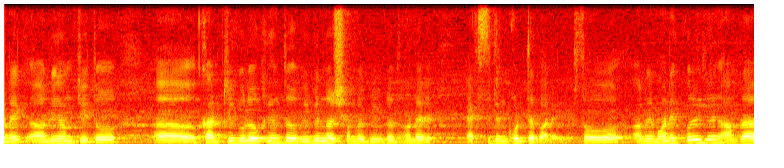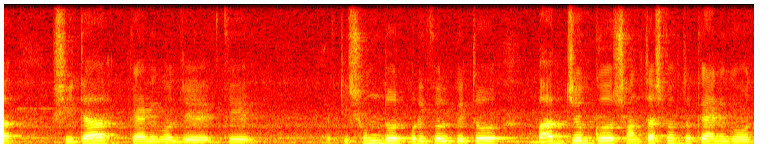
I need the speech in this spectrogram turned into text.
অনেক নিয়ন্ত্রিত কান্ট্রিগুলো কিন্তু বিভিন্ন সময় বিভিন্ন ধরনের অ্যাক্সিডেন্ট করতে পারে। তো আমি মনে করি যে আমরা সেটা ক্যানিগঞ্জকে একটি সুন্দর পরিকল্পিত বাদযোগ্য সন্ত্রাসমুক্ত ক্যানিগঞ্জ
